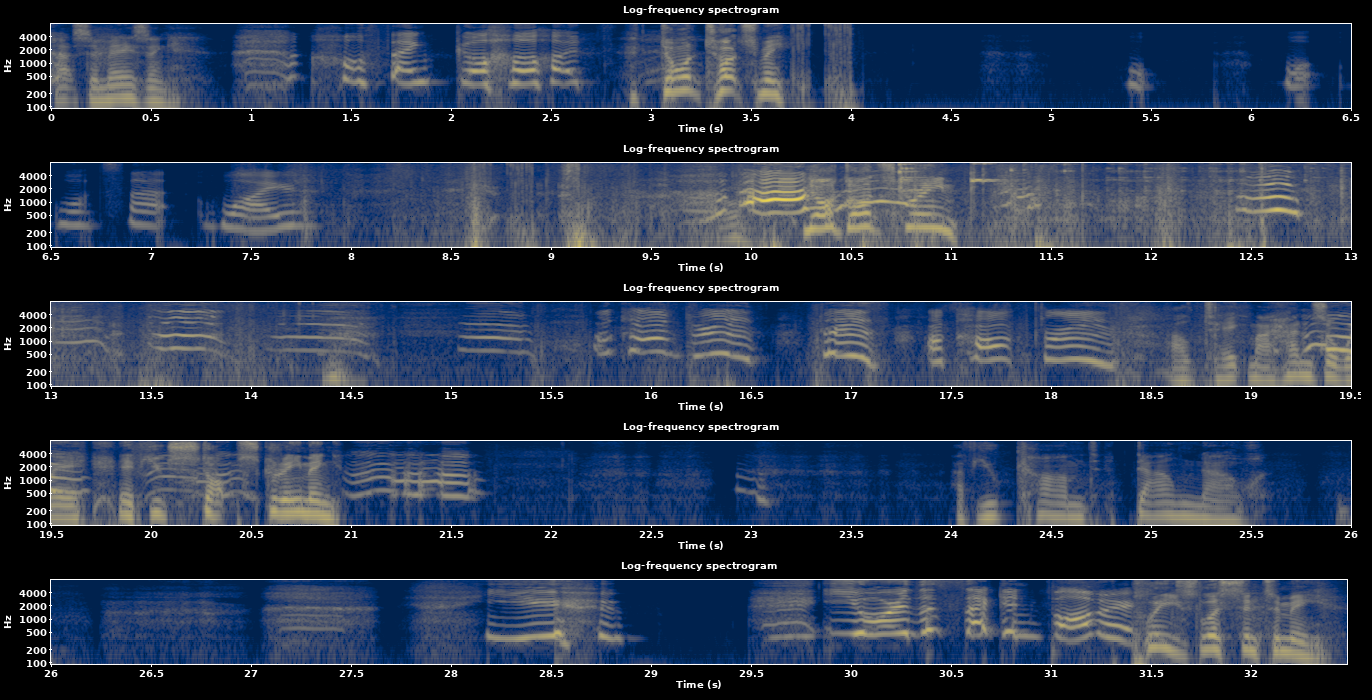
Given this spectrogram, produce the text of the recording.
That's amazing. Oh, thank God. Don't touch me. What, what's that wire? No, don't scream. I can't breathe. Please, I can't breathe. I'll take my hands away if you stop screaming. Have you calmed down now? You. You're the second bomber. Please listen to me.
